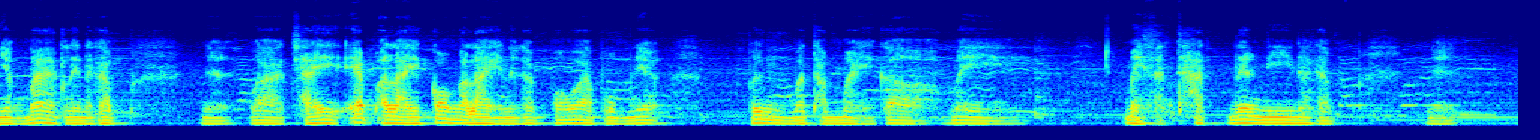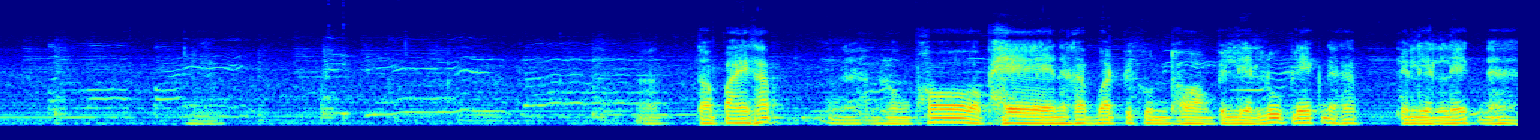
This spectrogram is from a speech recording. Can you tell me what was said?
อย่างมากเลยนะครับ นะว่าใช้แอปอะไรกล้องอะไรนะครับ เพราะว่าผมเนี่ยเพิ่งมาทำใหม่ก็ไม่ไม่สันทัดเรื่องนี้นะครับนะอ่าต่อไปครับหลวงพ่อแพรนะครับ วัดพิกุลทองเป็นเหรียญรูปเล็กนะครับ เป็นเหรียญเล็กนะฮะ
